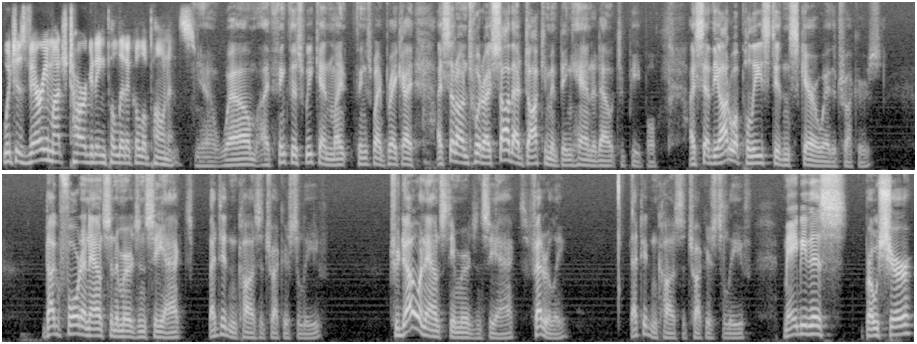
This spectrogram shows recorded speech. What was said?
which is very much targeting political opponents? Yeah, well, I think this weekend might things might break. I, I said on Twitter, I saw that document being handed out to people. I said the Ottawa police didn't scare away the truckers. Doug Ford announced an emergency act. That didn't cause the truckers to leave. Trudeau announced the emergency act federally. That didn't cause the truckers to leave. Maybe this brochure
